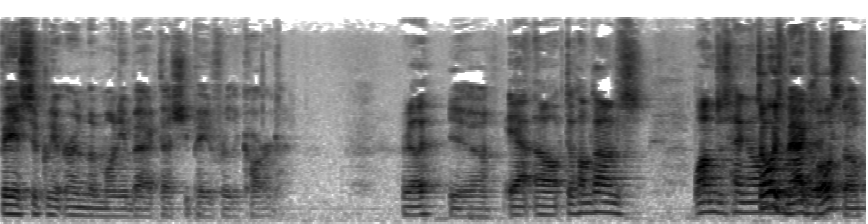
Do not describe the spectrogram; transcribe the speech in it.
basically earn the money back that she paid for the card. Really? Yeah, Yeah. Oh, no. Sometimes, well, I'm just hanging out. it's always mad brother. close though.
